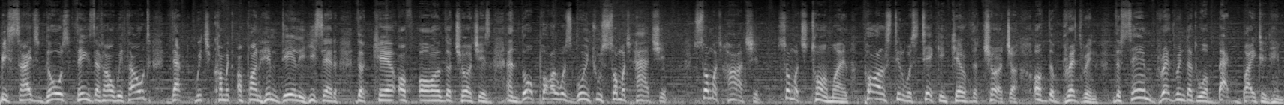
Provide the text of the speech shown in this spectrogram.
besides those things that are without, that which cometh upon him daily. He said, the care of all the churches. And though Paul was going through so much hardship, so much hardship, so much turmoil, Paul still was taking care of the church, uh, of the brethren, the same brethren that were backbiting him,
